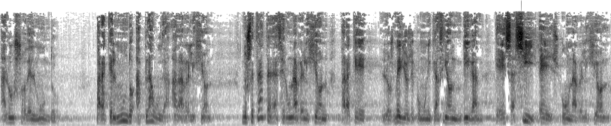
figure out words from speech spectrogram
al uso del mundo para que el mundo aplauda a la religión. No se trata de hacer una religión para que los medios de comunicación digan que esa sí es una religión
